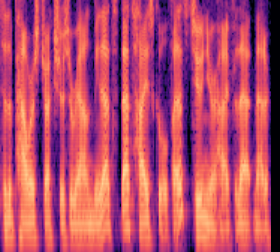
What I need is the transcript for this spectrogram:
to the power structures around me. That's that's high school. That's junior high for that matter.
